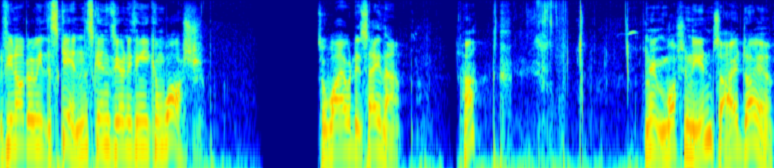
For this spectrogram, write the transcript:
If you're not going to eat the skin, the skin's the only thing you can wash. So why would it say that? Huh? You ain't washing the insides, are you?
